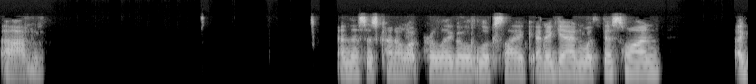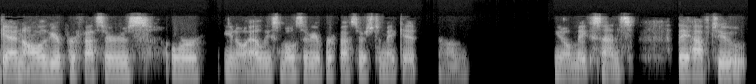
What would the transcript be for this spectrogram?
Um, and this is kind of what Perlego looks like. And again, with this one, again, all of your professors, or you know, at least most of your professors, to make it, um, you know, make sense, they have to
